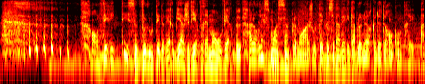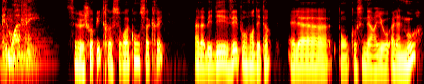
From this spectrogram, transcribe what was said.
En vérité, ce velouté de verbiage vire vraiment au verbeux. Alors laisse-moi simplement ajouter que c'est un véritable honneur que de te rencontrer. Appelle-moi V. Ce chapitre sera consacré à la BD V pour Vendetta. Elle a donc au scénario Alan Moore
